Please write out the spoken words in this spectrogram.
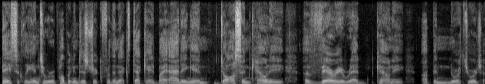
basically into a Republican district for the next decade by adding in Dawson County, a very red county up in North Georgia.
